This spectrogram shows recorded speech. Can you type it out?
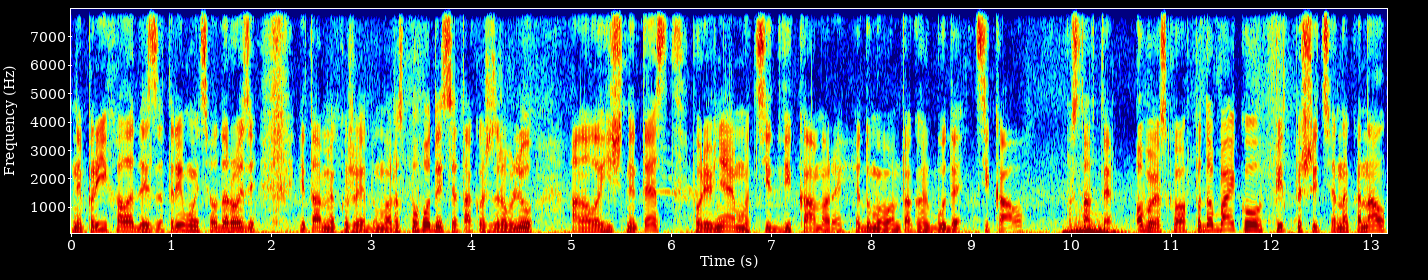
не приїхала, десь затримується у дорозі. І там, як уже я думаю, розпогодиться, також зроблю аналогічний тест. Порівняємо ці дві камери. Я думаю, вам також буде цікаво. Поставте обов'язково вподобайку, підпишіться на канал.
